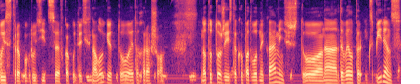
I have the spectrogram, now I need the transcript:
быстро погрузиться в какую-то технологию, то это хорошо. Но тут тоже есть такой подводный камень, что на developer experience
